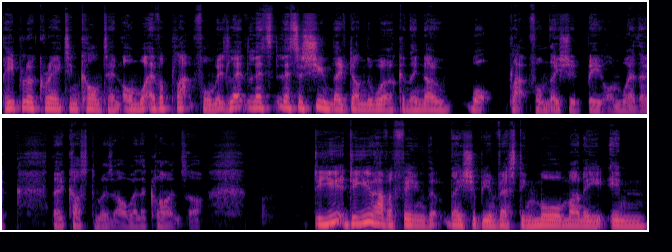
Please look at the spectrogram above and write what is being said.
People who are creating content on whatever platform is let, let's let's assume they've done the work and they know what platform they should be on where their, their customers are where their clients are. Do you do you have a feeling that they should be investing more money in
